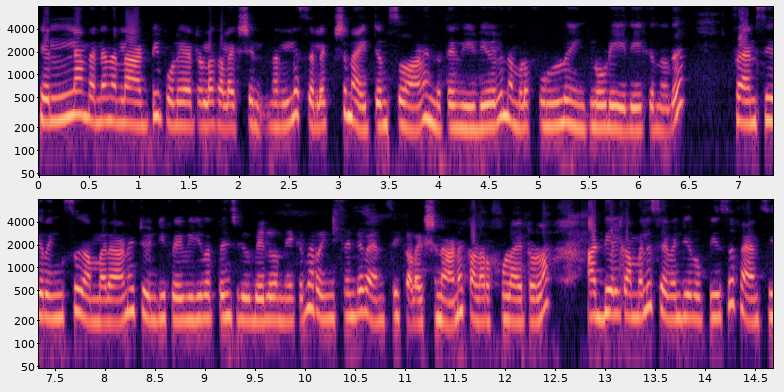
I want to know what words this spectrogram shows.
എല്ലാം തന്നെ നല്ല അടിപൊളിയായിട്ടുള്ള കളക്ഷൻ നല്ല സെലക്ഷൻ ഐറ്റംസുമാണ് ഇന്നത്തെ വീഡിയോയിൽ നമ്മൾ ഫുള്ള് ഇൻക്ലൂഡ് ചെയ്തേക്കുന്നത്. ഫാൻസി റിങ്സ് കമ്മലാണ് ട്വന്റി ഫൈവ് ഇരുപത്തഞ്ച് രൂപയിൽ വന്നേക്കുന്ന റിങ്സിന്റെ ഫാൻസി കളക്ഷനാണ് കളർഫുൾ ആയിട്ടുള്ള അഡിയൽ കമ്മൽ seventy rupees fancy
